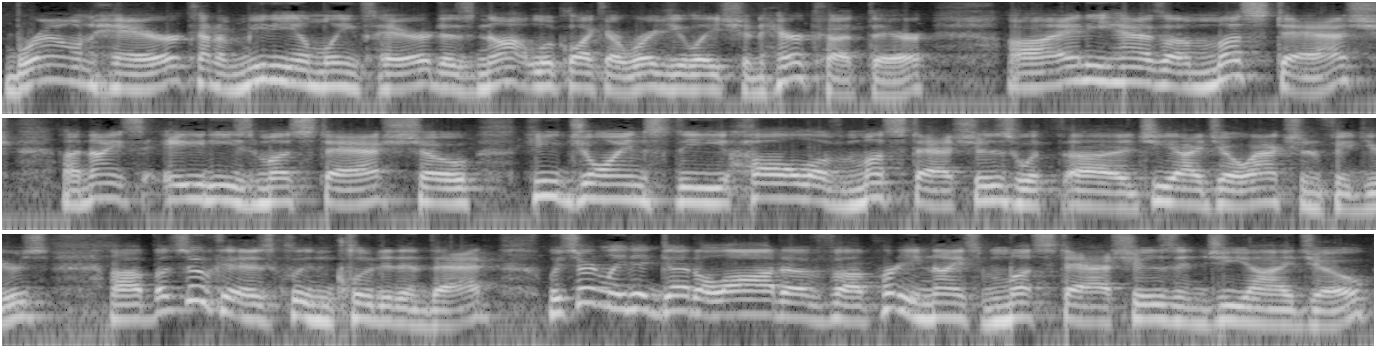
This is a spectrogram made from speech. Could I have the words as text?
brown hair, kind of medium length hair, does not look like a regulation haircut there. Uh, and he has a mustache, a nice 80s mustache, so he joins the Hall of Mustaches with uh, G.I. Joe action figures. Uh, Bazooka is included in that. We certainly did get a lot of uh, pretty nice mustaches in G.I. Joe.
